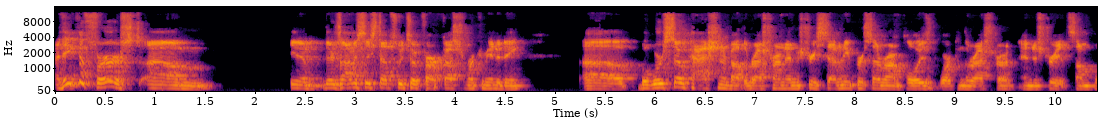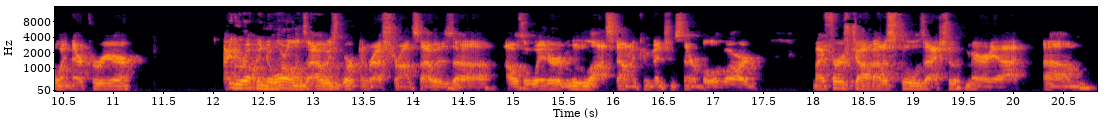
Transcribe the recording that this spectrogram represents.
I think the first, um, you know, there's obviously steps we took for our customer community. Uh, but we're so passionate about the restaurant industry. 70% of our employees work in the restaurant industry at some point in their career. I grew up in New Orleans. I always worked in restaurants. I was uh, I was a waiter at Mulate's down on Convention Center Boulevard. My first job out of school was actually with Marriott. Um,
